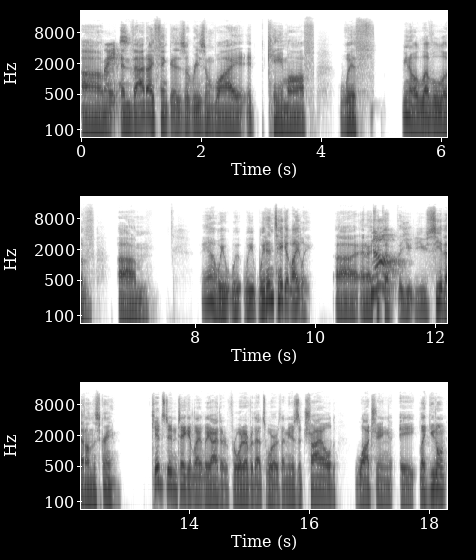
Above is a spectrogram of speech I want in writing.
Um, Right. And that I think is a reason why it came off with, you know, a level of, um, yeah, we, we, we, we didn't take it lightly. Uh, and I No. think that you, you see that on the screen. kids didn't take it lightly either for whatever that's worth i mean as a child watching a like you don't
